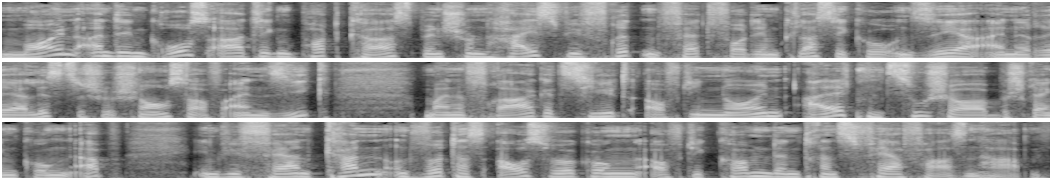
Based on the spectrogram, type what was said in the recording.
Moin an den großartigen Podcast, bin schon heiß wie Frittenfett vor dem Klassiko und sehe eine realistische Chance auf einen Sieg. Meine Frage zielt auf die neuen alten Zuschauerbeschränkungen ab. Inwiefern kann und wird das Auswirkungen auf die kommenden Transferphasen haben?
